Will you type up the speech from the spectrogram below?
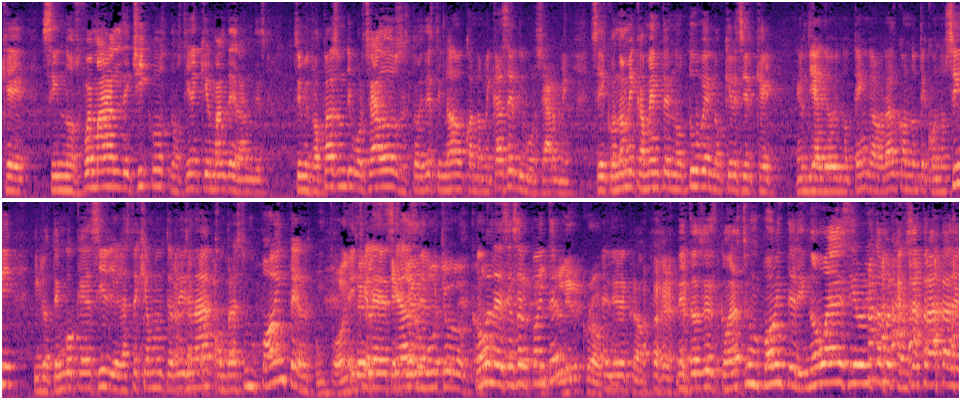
que si nos fue mal de chicos, nos tiene que ir mal de grandes. Si mis papás son divorciados, estoy destinado cuando me case a divorciarme. Si económicamente no tuve, no quiere decir que el día de hoy no tenga, ¿verdad? Cuando te conocí, y lo tengo que decir, llegaste aquí a Monterrey y nada, compraste un pointer. Un pointer. Y que le decías, quiero el- mucho. ¿Cómo le decías al pointer? El Little Crow. El Little Crow. Entonces, compraste un pointer y no voy a decir ahorita porque no se trata de,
